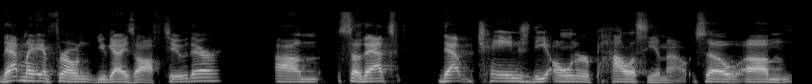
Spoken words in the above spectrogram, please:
that might have thrown you guys off too there. Um, so that's that changed the owner policy amount. So, um,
